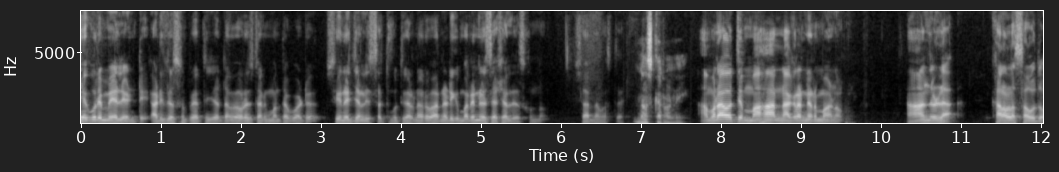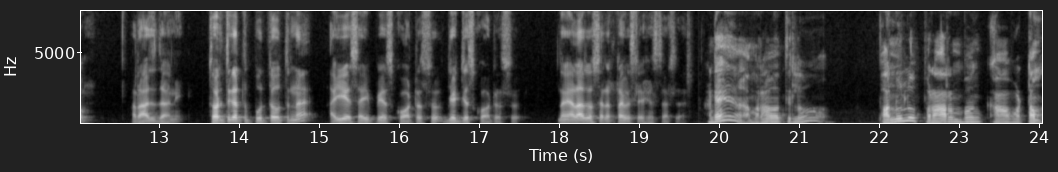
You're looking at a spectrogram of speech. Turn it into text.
చేకూరే మేలు ఏంటి? అడిగి తెలుసుకునే ప్రయత్నం చేద్దాం. వివరించడానికి మనతో పాటు సీనియర్ జర్నలిస్ట్ సత్యమూర్తి గారు ఉన్నారు. వారిని అడిగి మరిన్ని విశేషాలు తెలుసుకుందాం. సార్ నమస్తే. నమస్కారం అండి. అమరావతి మహానగర నిర్మాణం ఆంధ్రుల కలల సౌధం రాజధాని త్వరితగతి పూర్తవుతున్న IAS IPS quarters judges quarters. దాన్ని ఎలా చూస్తారు? ఎట్లా విశ్లేషిస్తారు సార్? అంటే అమరావతిలో పనులు ప్రారంభం కావటం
